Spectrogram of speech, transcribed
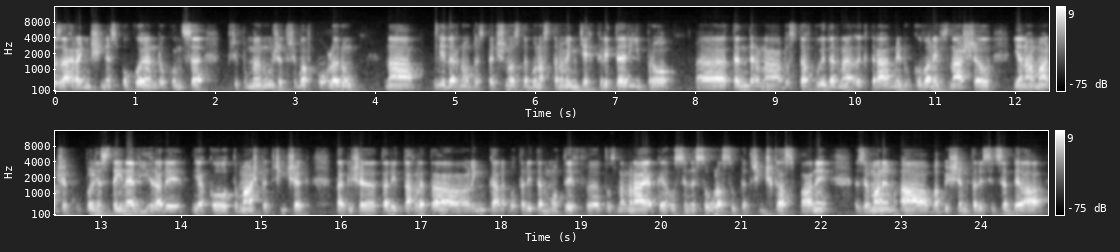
zahraničí nespokojen. Dokonce se připomenu, že třeba v pohledu na jadernou bezpečnost nebo na stanovení těch kritérií pro tender na dostavbu jaderné elektrárny Dukovany vznášel Jan Hamáček úplně stejné výhrady jako Tomáš Petříček. Takže tady tahle ta linka, nebo tady ten motiv, eh, to znamená jakéhosi nesouhlasu Petříčka s pány Zemanem a Babišem tady sice byla,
